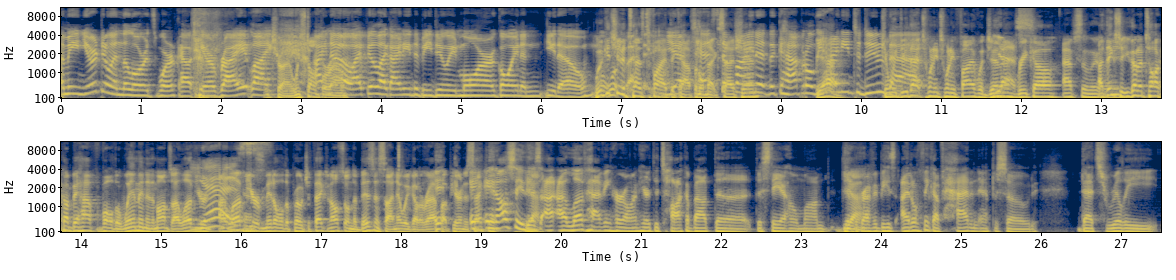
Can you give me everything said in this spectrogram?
i mean you're doing the lord's work out here right? Like trying. we stomp i around. know i feel like i need to be doing more going and you know we'll get you to testify at the yeah, capitol next session. at the capitol. Yeah, i need to do can that. we do that. 2025 with jenna yes, rico? Absolutely. I think so. You got to talk on behalf of all the women and the moms. I love your yes. i love your middle of the approach effect and also on the business side. I know we got to wrap up here in a second. And, I'll say this: yeah. I, I, love having her on here to talk about the the stay at home mom demographic yeah. because I don't think I've had an episode that's really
